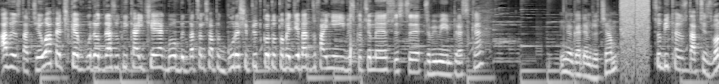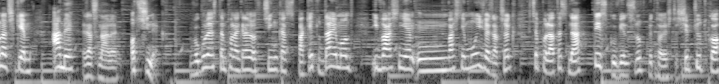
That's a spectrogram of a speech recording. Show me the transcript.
A wy zostawcie łapeczkę w górę, od razu klikajcie Jak byłoby 2000 łapek w górę szybciutko, to to będzie bardzo fajnie I wyskoczymy wszyscy, zrobimy imprezkę? Nie ogarniam życia Subika zostawcie dzwoneczkiem, a my zaczynamy odcinek. W ogóle jestem po nagraniu odcinka z pakietu Diamond i właśnie, mm, właśnie mój zwierzaczek chce polatać na dysku, więc zróbmy to jeszcze szybciutko,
